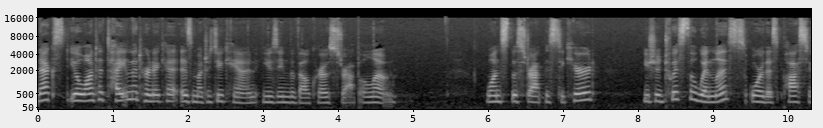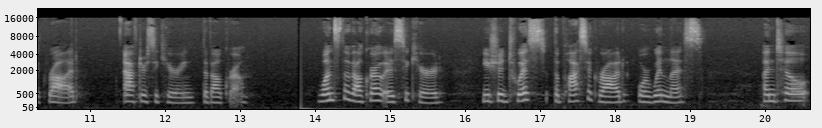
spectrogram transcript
Next, you'll want to tighten the tourniquet as much as you can using the Velcro strap alone. Once the strap is secured, you should twist the windlass or this plastic rod after securing the Velcro. Once the Velcro is secured, you should twist the plastic rod or windlass until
